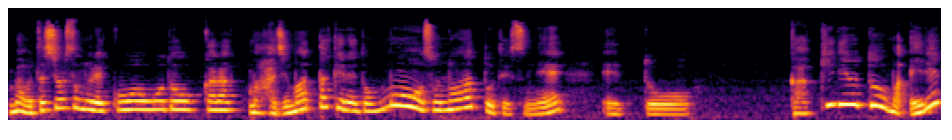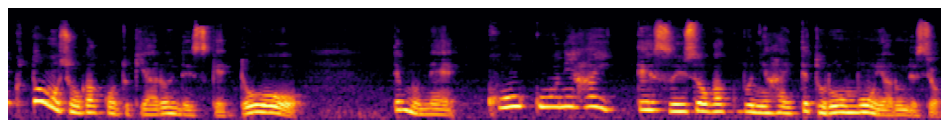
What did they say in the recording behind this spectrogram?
う、まあ、私はそのレコードから、まあ、始まったけれどもその後ですねえっと楽器でいうと、まあ、エレクトーンを小学校の時やるんですけどでもね高校に入って吹奏楽部に入ってトロンボーンやるんですよ。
